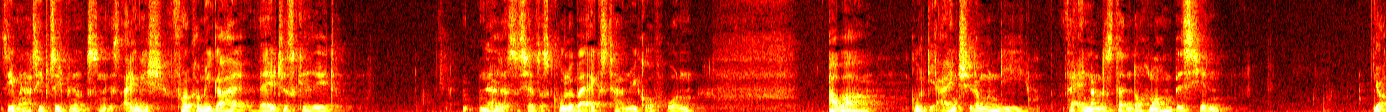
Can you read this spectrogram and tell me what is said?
770 benutzen. Ist eigentlich vollkommen egal, welches Gerät. Ne, das ist ja das Coole bei externen Mikrofonen. Aber gut, die Einstellungen, die verändern das dann doch noch ein bisschen. Ja,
